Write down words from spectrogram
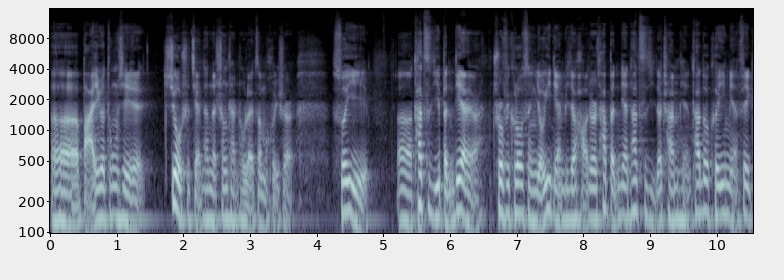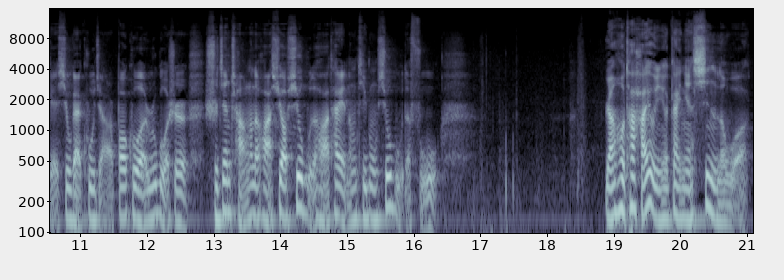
呃，把一个东西就是简单的生产出来这么回事儿。所以，呃，他自己本店啊，Trophy Clothing 有一点比较好，就是他本店他自己的产品，他都可以免费给修改裤脚，包括如果是时间长了的话，需要修补的话，他也能提供修补的服务。然后他还有一个概念吸引了我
